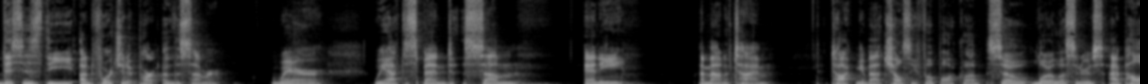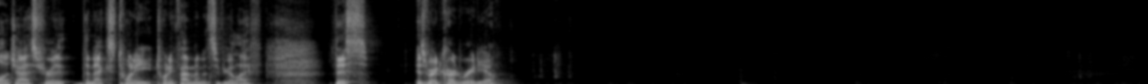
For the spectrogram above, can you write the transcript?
this is the unfortunate part of the summer where we have to spend some, any amount of time talking about Chelsea Football Club. So, loyal listeners, I apologize for the next 20, 25 minutes of your life. This is Red Card Radio.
